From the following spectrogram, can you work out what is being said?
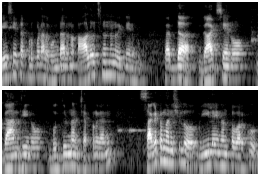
చేసేటప్పుడు కూడా అలా ఉండాలని ఒక ఆలోచన ఉన్న వ్యక్తి. నేను పెద్ద గాడ్సేనో గాంధీనో బుద్ధుడినో అని చెప్పను కానీ సగటు మనిషిలో వీలైనంత వరకు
